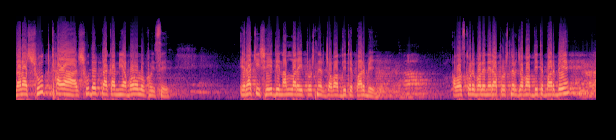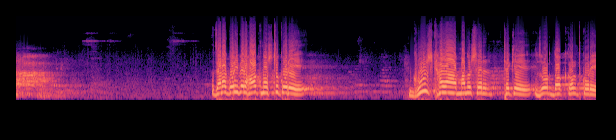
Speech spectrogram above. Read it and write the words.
যারা সুদ খায়া সুদের টাকা নিয়ে বড় লোক হয়েছে এরা কি সেই দিন আল্লাহর এই প্রশ্নের জবাব দিতে পারবে? আওয়াজ করে বলেন, এরা প্রশ্নের জবাব দিতে পারবে? যারা গরিবের হক নষ্ট করে ঘুষ খায়া মানুষের থেকে জোর দখল করে,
